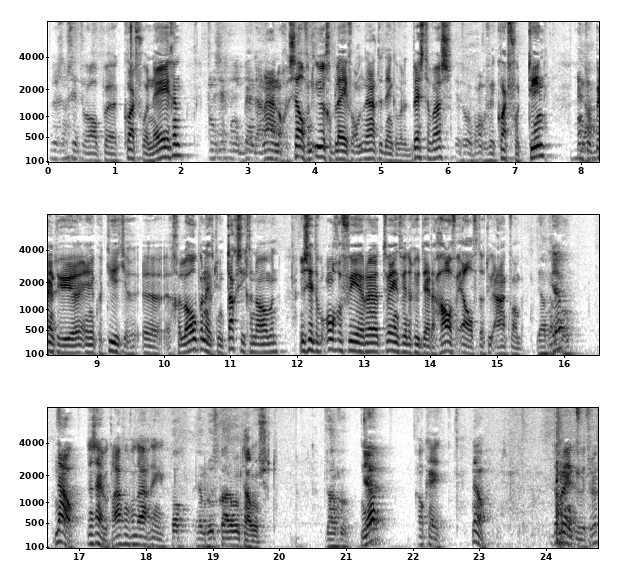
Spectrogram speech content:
Dus dan zitten we op kwart voor negen. En dan zegt u, ik ben daarna nog zelf een uur gebleven om na te denken wat het beste was. Dan zitten we op ongeveer kwart voor tien. En toen bent u in een kwartiertje uh, gelopen, heeft u een taxi genomen. U zit op ongeveer uh, 22 uur 30, half 11 dat u aankwam. Ja, dat ja. Nou, dan zijn we klaar voor vandaag, denk ik. Toch, en Bruce Tamoshut. Dank u. Ja? Oké. Okay. Nou, dan breng ik u weer terug.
